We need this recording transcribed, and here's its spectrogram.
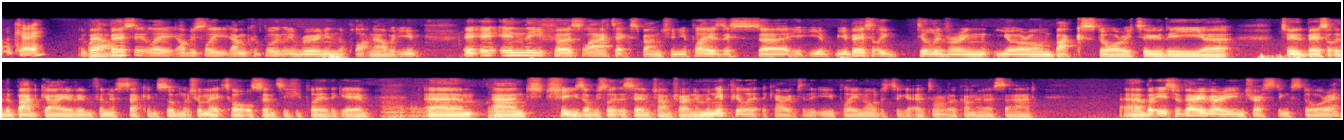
Okay. And ba- Wow. basically, obviously, I'm completely ruining the plot now, but you, i- i- in the first light expansion, you play as this. Uh, you, you're basically delivering your own backstory to the, uh, to basically the bad guy of Infamous Second Son, which will make total sense if you play the game. Um, and she's obviously at the same time trying to manipulate the character that you play in order to get her to Mm. work on her side. Uh, but it's a very, very interesting story.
